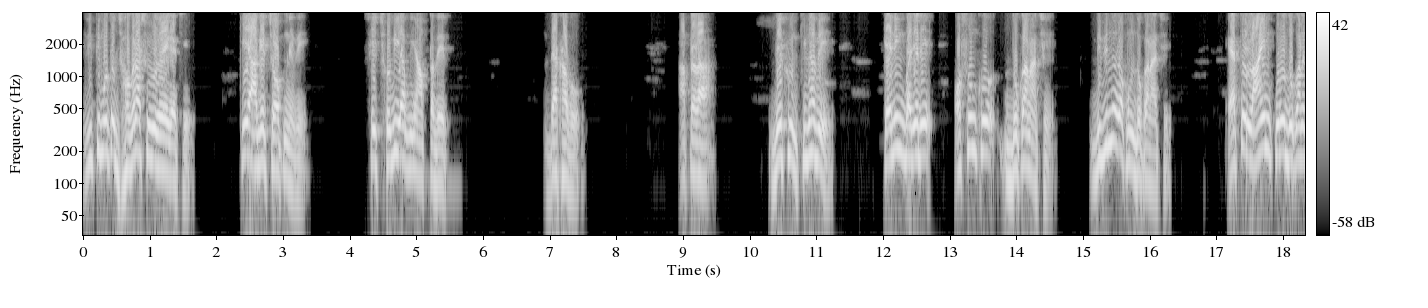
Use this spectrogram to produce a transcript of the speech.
রীতিমতো ঝগড়া শুরু হয়ে গেছে, কে আগে চপ নেবে? সেই ছবি আমি আপনাদের দেখাবো। আপনারা দেখুন কীভাবে ক্যানিং বাজারে অসংখ্য দোকান আছে, বিভিন্ন রকম দোকান আছে। এত লাইন কোনো দোকানে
